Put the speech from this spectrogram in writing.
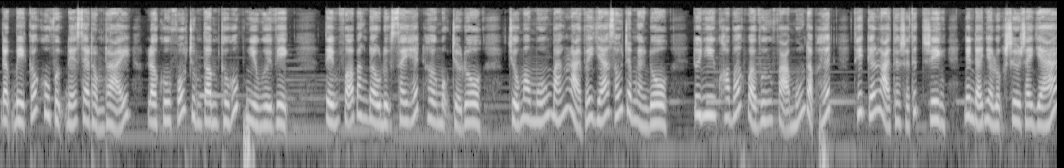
đặc biệt có khu vực để xe rộng rãi, là khu phố trung tâm thu hút nhiều người Việt. Tiệm phở ban đầu được xây hết hơn 1 triệu đô, chủ mong muốn bán lại với giá 600.000 đô. Tuy nhiên, Khoa Bớt và Vương Phạm muốn đập hết, thiết kế lại theo sở thích riêng nên đã nhờ luật sư ra giá.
